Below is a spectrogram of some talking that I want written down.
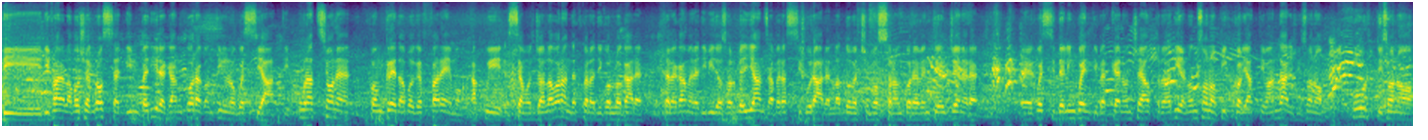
di, di fare la voce grossa e di impedire che ancora continuino questi atti. Un'azione concreta poi che faremo, a cui stiamo già lavorando, è quella di collocare telecamere di videosorveglianza per assicurare laddove ci fossero ancora eventi del genere eh, questi delinquenti perché non c'è altro da dire, non sono piccoli atti vandalici, sono furti, sono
